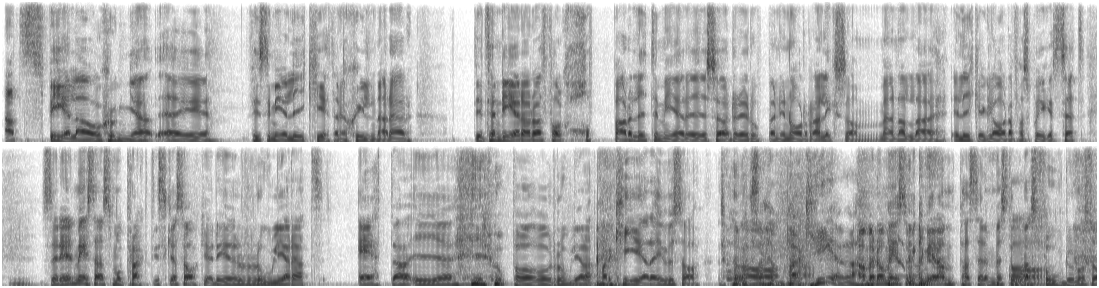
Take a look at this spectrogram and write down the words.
att spela och sjunga är, finns det mer likheter än skillnader. Det tenderar att folk hoppar lite mer i södra Europa än i norra liksom, men alla är lika glada fast på eget sätt. Så det är mer så här små praktiska saker. Det är roligare att äta i, i Europa och roligare att parkera i USA. Ja, Parkera? Ja men de är så mycket mer anpassade med stora Ja. fordon och så.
